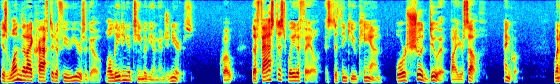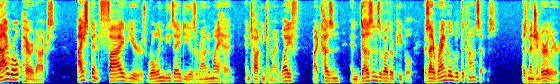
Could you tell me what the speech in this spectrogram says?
is one that I crafted a few years ago while leading a team of young engineers. Quote, the fastest way to fail is to think you can or should do it by yourself. End quote. When I wrote Paradox, I spent five years rolling these ideas around in my head and talking to my wife, my cousin, and dozens of other people as I wrangled with the concepts. As mentioned earlier,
